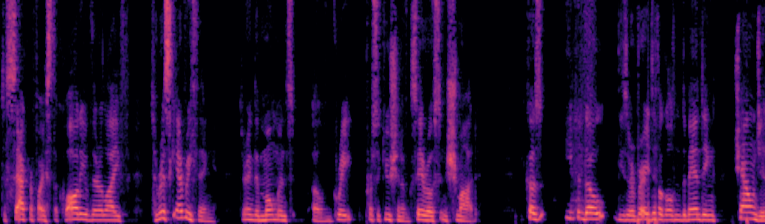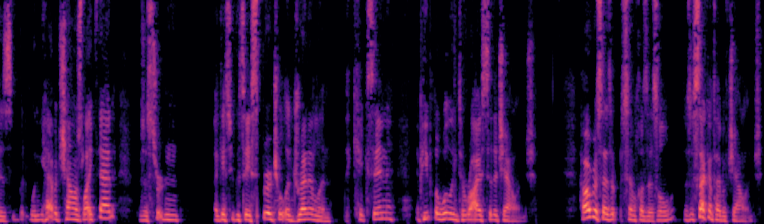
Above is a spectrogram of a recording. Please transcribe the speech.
to sacrifice the quality of their life, to risk everything during the moments of great persecution of Xeros and Shmad. Because even though these are very difficult and demanding challenges, but when you have a challenge like that, there's a certain, I guess you could say, spiritual adrenaline that kicks in, and people are willing to rise to the challenge. However, says Simcha Zissel, there's a second type of challenge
